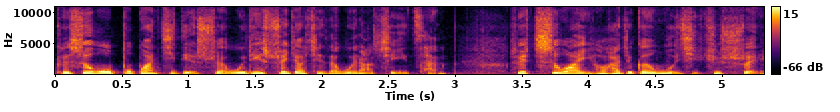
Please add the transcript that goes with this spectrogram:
可是我不管几点睡，我一定睡觉前再喂他吃一餐。所以吃完以后，他就跟我一起去睡。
